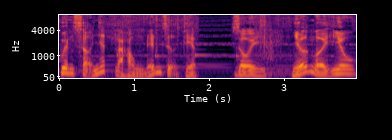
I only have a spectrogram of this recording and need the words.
Quyên sợ nhất là Hồng đến dự tiệc, rồi nhớ người yêu,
